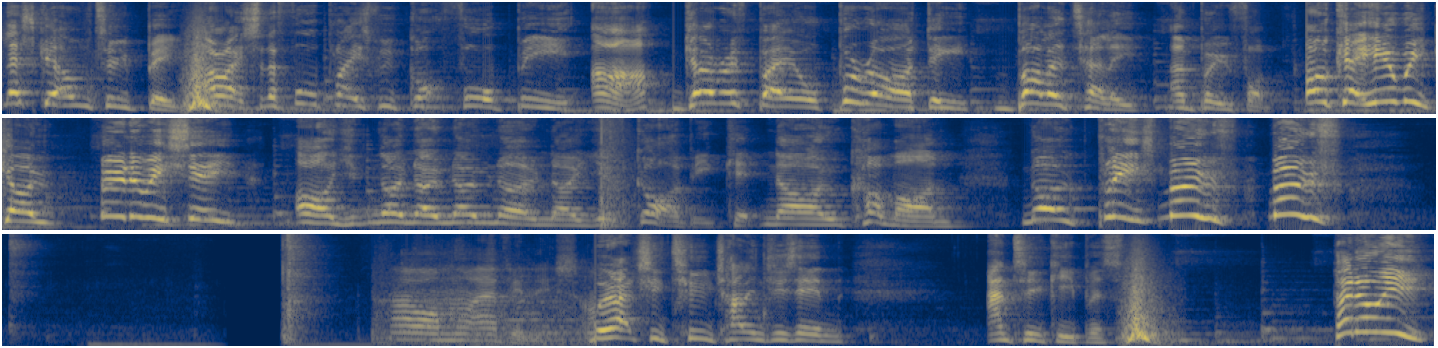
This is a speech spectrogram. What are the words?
let's get on to B. All right, so the four players we've got for B are Gareth Bale, Berardi, Balotelli, and Buffon. Okay, here we go. Who do we see? Oh, you, no, no, no, no, no. You've got to be kidding. No, come on. No, please, move, move. No, I'm not having this. We're actually two challenges in and two keepers. Penalty!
